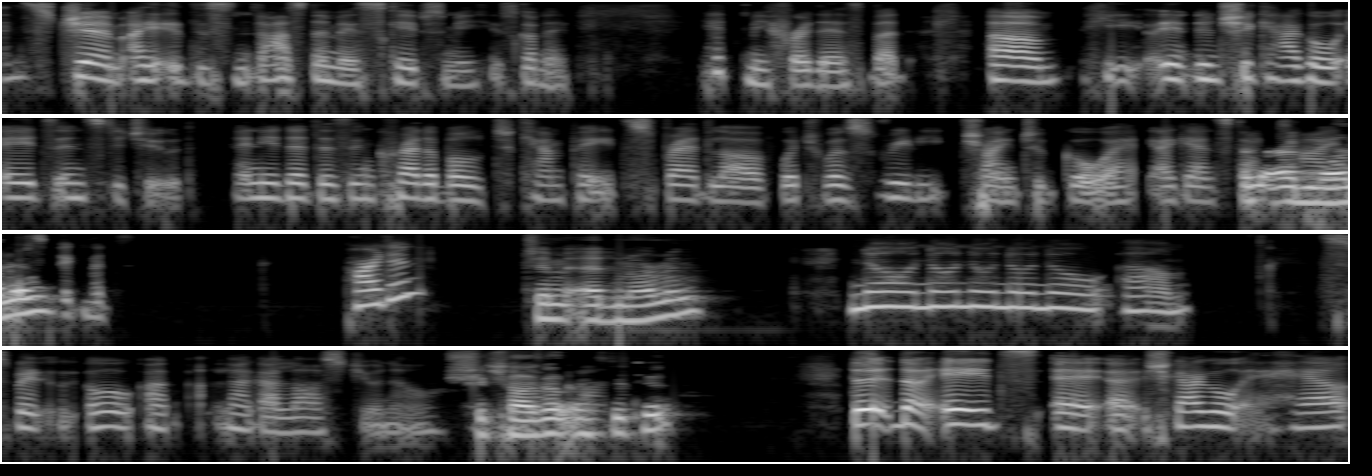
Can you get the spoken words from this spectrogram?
it's Jim. I this last name escapes me. He's gonna hit me for this, but um, he in, in Chicago AIDS Institute, and he did this incredible campaign, Spread Love, which was really trying to go against the that ed tide of norman stigma. Pardon? Jim ed norman No, no, no, no, no. Um, spread. Oh, I, like I lost you now. I should have chicago institute The the AIDS, uh, uh, Chicago Hell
